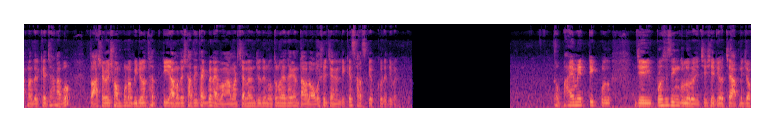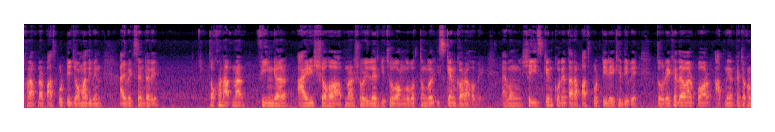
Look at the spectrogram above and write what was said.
আপনাদেরকে জানাব। তো আশা করি সম্পূর্ণ ভিডিওটি আমাদের সাথেই থাকবেন এবং আমার চ্যানেল যদি নতুন হয়ে থাকেন, তাহলে অবশ্যই চ্যানেলটিকে সাবস্ক্রাইব করে দিবেন। তো বায়োমেট্রিক যেই প্রসেসিংগুলো রয়েছে, সেটি হচ্ছে আপনি যখন আপনার পাসপোর্টটি জমা দিবেন আইবেক সেন্টারে, তখন আপনার ফিঙ্গার, আইরিশ সহ আপনার শরীরের কিছু অঙ্গ স্ক্যান করা হবে এবং সেই স্ক্যান করে তারা পাসপোর্টটি রেখে দিবে। তো রেখে দেওয়ার পর আপনাকে যখন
